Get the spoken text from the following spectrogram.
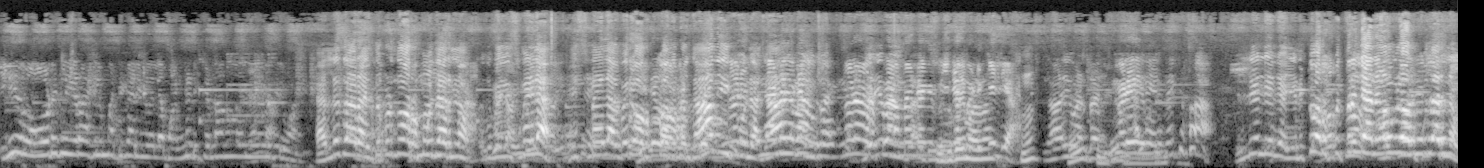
ഇനി റോഡ് ക്ലിയർ ആക്കലും മറ്റു കാര്യങ്ങളല്ല മണ്ണെടുക്കണ്ടെന്നുള്ള തീരുമാനം അല്ല സാറേ ഇത് ഇവിടുന്ന് ഉറപ്പ് തരണം ഇത് ഇസ്മയില ഇസ്മയില അവർ ഉറപ്പ് തരണം. ഞാൻ നീക്കൂല ഞാൻ ഇല്ല ഇല്ല ഇല്ല എനിക്ക് ഉറപ്പ് ഇത്രയും ജനങ്ങൾ ഉറപ്പ് തരണം.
